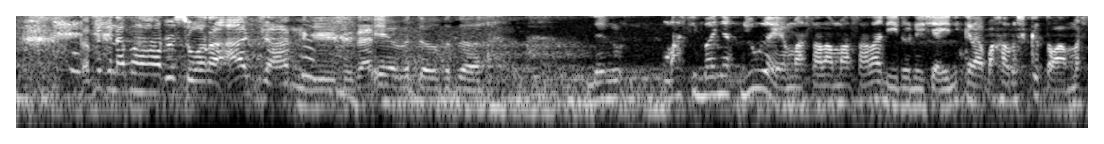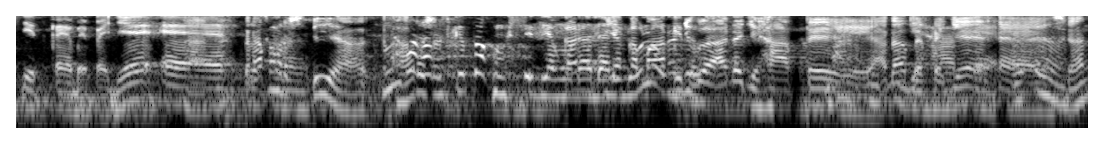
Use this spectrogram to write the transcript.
Tapi kenapa harus suara azan gitu kan? Iya betul betul. Dan masih banyak juga ya masalah-masalah di Indonesia ini kenapa harus ketua masjid kayak BPJS. terus Kenapa harus iya Kenapa harus, ketua masjid yang kan udah dari yang dulu kemarin gitu? juga ada JHT, ada itu JHT. BPJS kan.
